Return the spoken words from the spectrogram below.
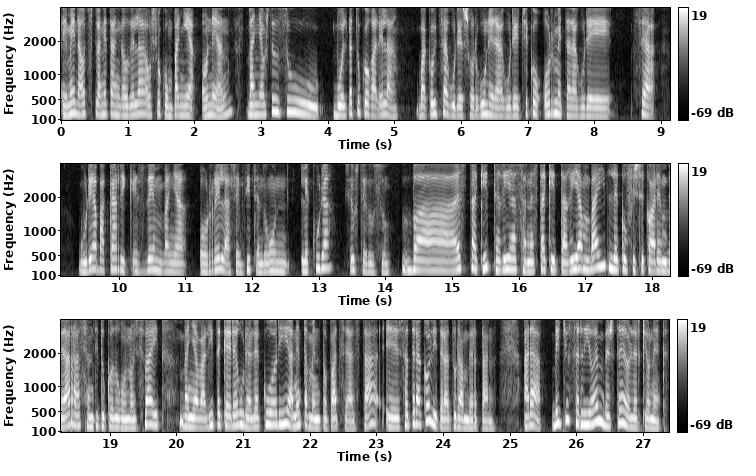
hemen hauts planetan gaudela oso konpainia honean, baina uste duzu bueltatuko garela, bakoitza gure sorgunera, gure etxeko hormetara, gure, zea, gurea bakarrik ez den, baina horrela sentitzen dugun lekura, ze uste duzu? Ba, ez dakit, egia zan ez dakit, agian bai, leku fisikoaren beharra sentituko dugu noizbait, baina baliteke ere gure leku hori anetamen topatzea, ez da, esaterako literaturan bertan. Ara, behitu zer dioen beste olerki honek.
